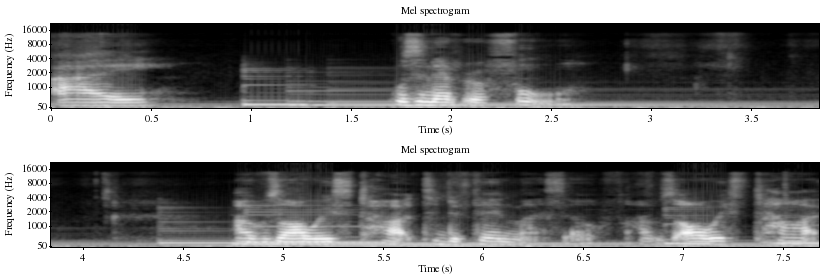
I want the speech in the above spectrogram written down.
I was never a fool. I was always taught to defend myself. I was always taught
